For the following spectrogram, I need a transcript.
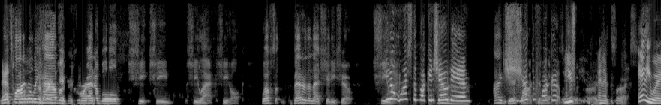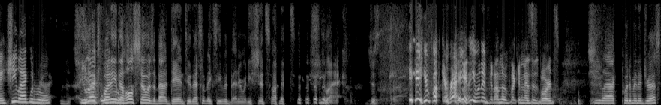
We'll That's cool. finally have a Or- credible she she Shellac She Hulk. Well, s- better than that shitty show. She You don't watch the fucking show, hmm. Dan. I did. Shut the fuck up. You sh- Sarge. an it sucks. Anyway, she Shellac would rule. You know Shellac what's will funny? The whole show is about Dan too. That's what makes it even better when he shits on it. Shellac. Just You're fucking right. He would have been on the fucking message boards. Shellac, put him in a dress.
